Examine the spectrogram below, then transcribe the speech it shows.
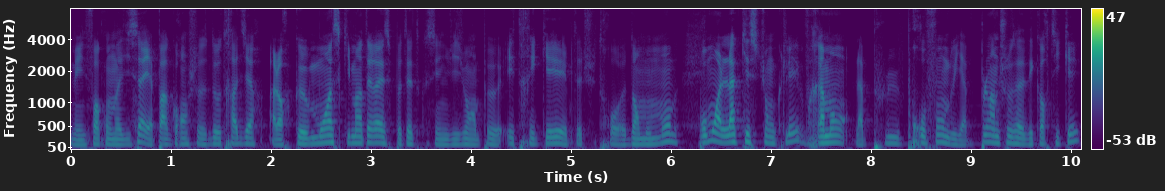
mais une fois qu'on a dit ça, il n'y a pas grand chose d'autre à dire. Alors que moi, ce qui m'intéresse, peut-être que c'est une vision un peu étriquée et peut-être que je suis trop dans mon monde. Pour moi, la question clé, vraiment la plus profonde où il y a plein de choses à décortiquer,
